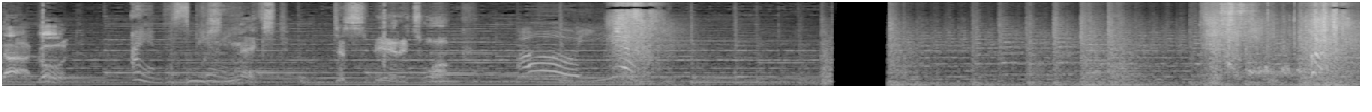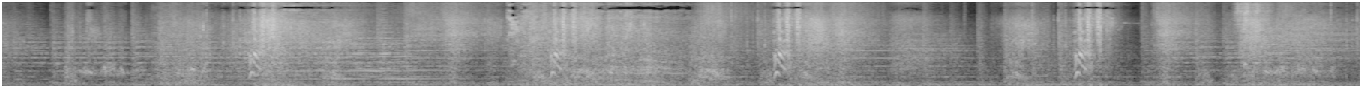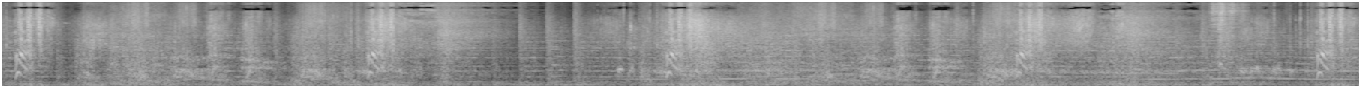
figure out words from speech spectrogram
Da, good. I am the Who's spirit. next? The spirits walk. Oh, yes! Ugh!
